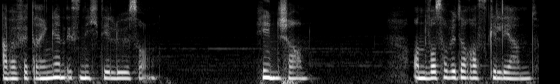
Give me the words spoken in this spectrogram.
Aber verdrängen ist nicht die Lösung. Hinschauen. Und was habe ich daraus gelernt?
